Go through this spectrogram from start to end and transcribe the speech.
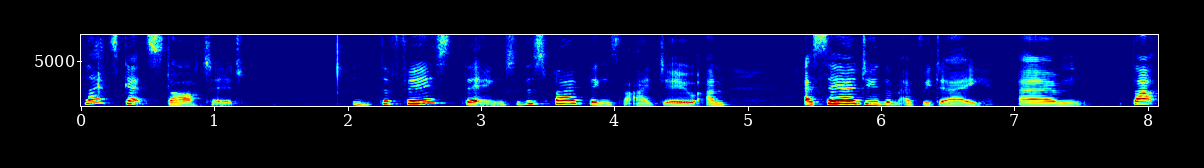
let's get started. The first thing, so there's five things that I do and I say I do them every day. Um that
